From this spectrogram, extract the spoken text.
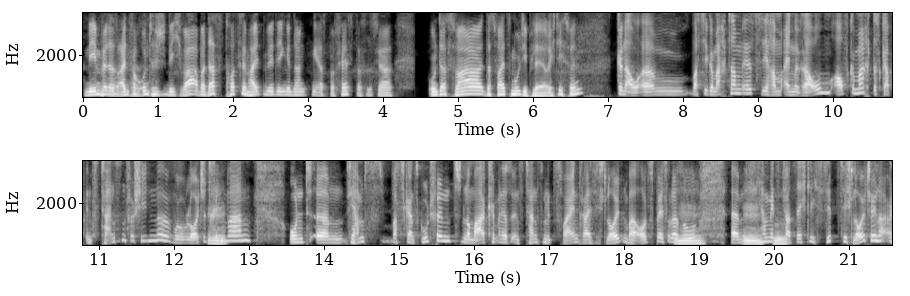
nehmen wir das einfach unterschiedlich wahr. Aber das trotzdem halten wir den Gedanken erstmal fest. Das ist ja. Und das war, das war jetzt Multiplayer, richtig, Sven? Genau, ähm, was sie gemacht haben ist, sie haben einen Raum aufgemacht, es gab Instanzen verschiedene, wo Leute mhm. drin waren und ähm, sie haben es, was ich ganz gut finde, normal kennt man ja so Instanzen mit 32 Leuten bei Outspace oder so, mhm. ähm, mhm. sie haben jetzt mhm. tatsächlich 70 Leute in eine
